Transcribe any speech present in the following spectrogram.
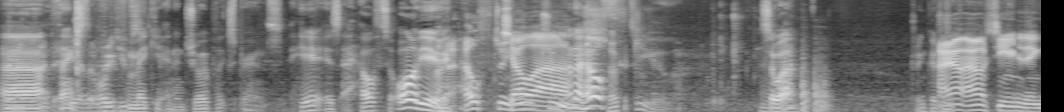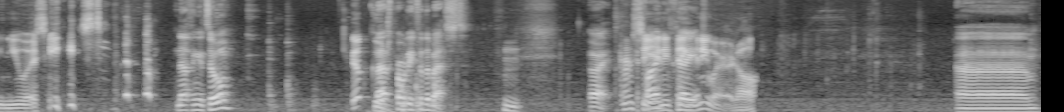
Uh, Find any thanks to other all of you for reviews. making it an enjoyable experience. Here is a health to all of you. health to So, uh, and a health So good. to you. So what? Drink a I drink. don't, I don't see anything in US East. Nothing at all? Yep. That's probably for the best. Hmm. All right. I don't if see anything create- anywhere at all. Um,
